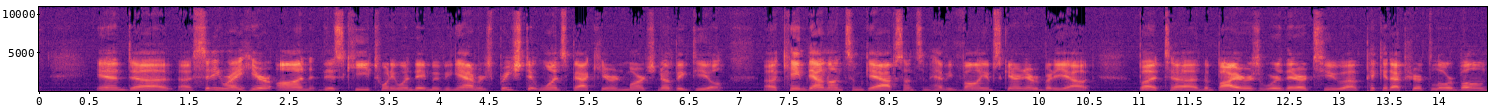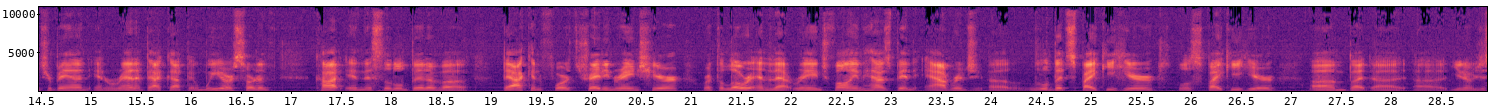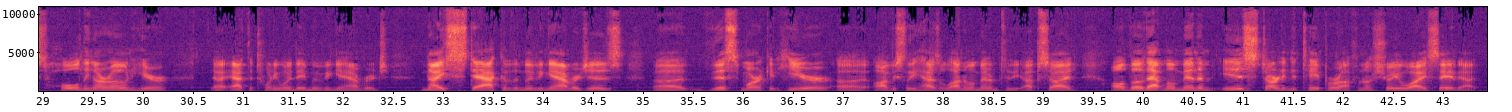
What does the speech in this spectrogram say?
And uh, uh, sitting right here on this key 21 day moving average, breached it once back here in March, no big deal. Uh, came down on some gaps, on some heavy volume, scaring everybody out. But uh, the buyers were there to uh, pick it up here at the lower Bollinger Band and ran it back up. And we are sort of caught in this little bit of a back and forth trading range here. We're at the lower end of that range. Volume has been average, a uh, little bit spiky here, a little spiky here. Um, but uh, uh, you know, just holding our own here at the 21-day moving average nice stack of the moving averages. Uh, this market here uh, obviously has a lot of momentum to the upside, although that momentum is starting to taper off, and I'll show you why I say that.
